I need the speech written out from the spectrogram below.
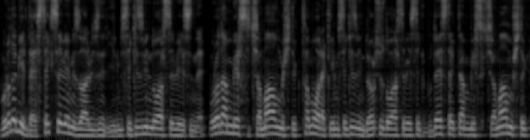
Burada bir destek seviyemiz var bizim 28 bin dolar seviyesinde. Buradan bir sıçrama almıştık. Tam olarak 28.400 dolar seviyesindeki bu destekten bir sıçrama almıştık.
